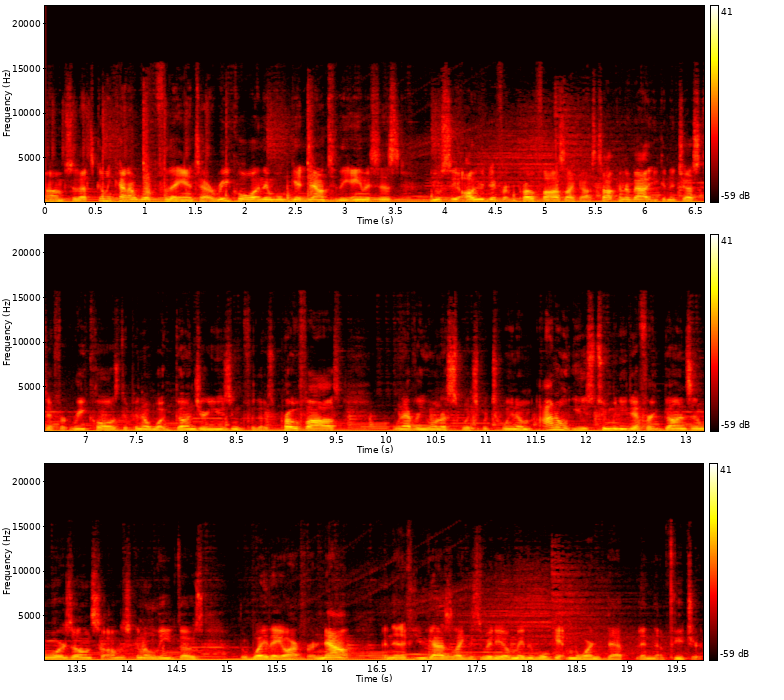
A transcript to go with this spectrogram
Um, so that's to kind of work for the anti-recoil and then we'll get down to the aim assist. You'll see all your different profiles like I was talking about. You can adjust different recoils depending on what guns you're using for those profiles whenever you want to switch between them. I don't use too many different guns in Warzone, so I'm just going to leave those the way they are for now. And then if you guys like this video, maybe we'll get more in depth in the future.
